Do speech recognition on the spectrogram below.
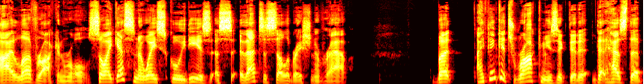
I Love Rock and Roll. So I guess in a way, Schoolly D is a that's a celebration of rap. But I think it's rock music that it, that has the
